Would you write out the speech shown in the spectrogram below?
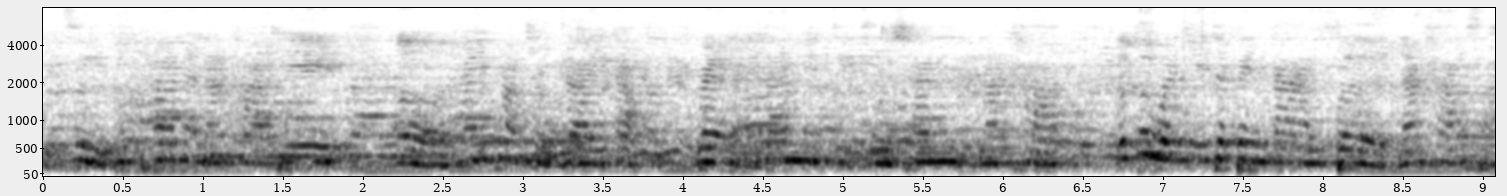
อสื่อสื่อทุกท่านนะนะคะที่เอ่อให้ความสนใจกับแบรนด์ด้านเมจิกโซลูชันนะคะ ก็คือวันนี้จะเป็นการเปิดนะคะสา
